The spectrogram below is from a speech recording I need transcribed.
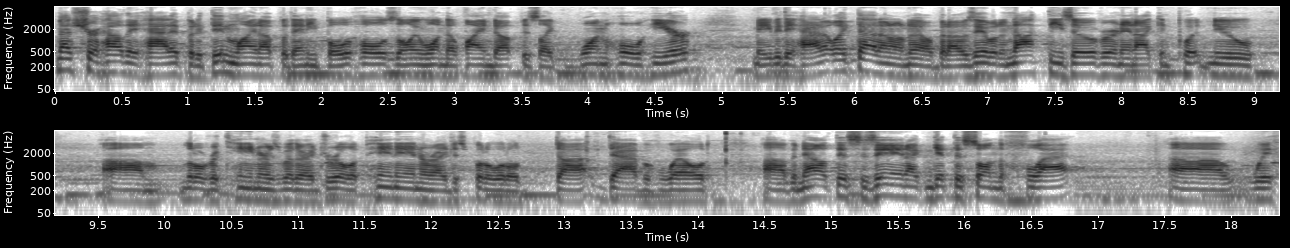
Not sure how they had it, but it didn't line up with any bolt holes. The only one that lined up is like one hole here. Maybe they had it like that, I don't know. But I was able to knock these over and then I can put new um, little retainers, whether I drill a pin in or I just put a little dab of weld. Uh, but now that this is in, I can get this on the flat uh, with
